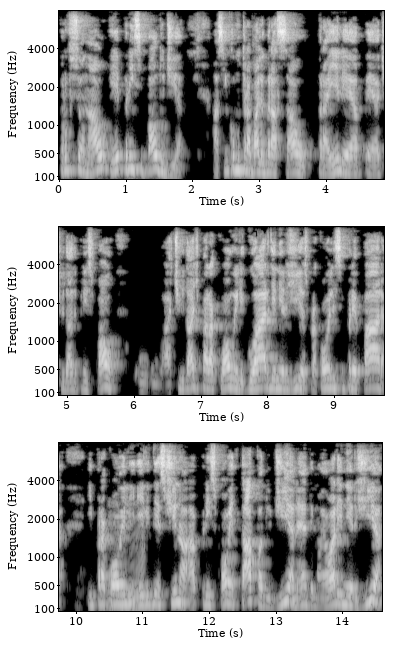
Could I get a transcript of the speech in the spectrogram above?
profissional e principal do dia. Assim como o trabalho braçal, para ele, é a, é a atividade principal, a atividade para a qual ele guarda energias, para a qual ele se prepara e para a qual uhum. ele, ele destina a principal etapa do dia, né, de maior energia,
